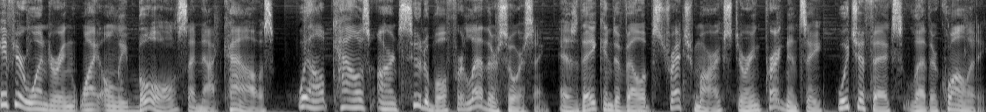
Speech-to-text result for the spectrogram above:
If you're wondering why only bulls and not cows, well, cows aren't suitable for leather sourcing, as they can develop stretch marks during pregnancy, which affects leather quality.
